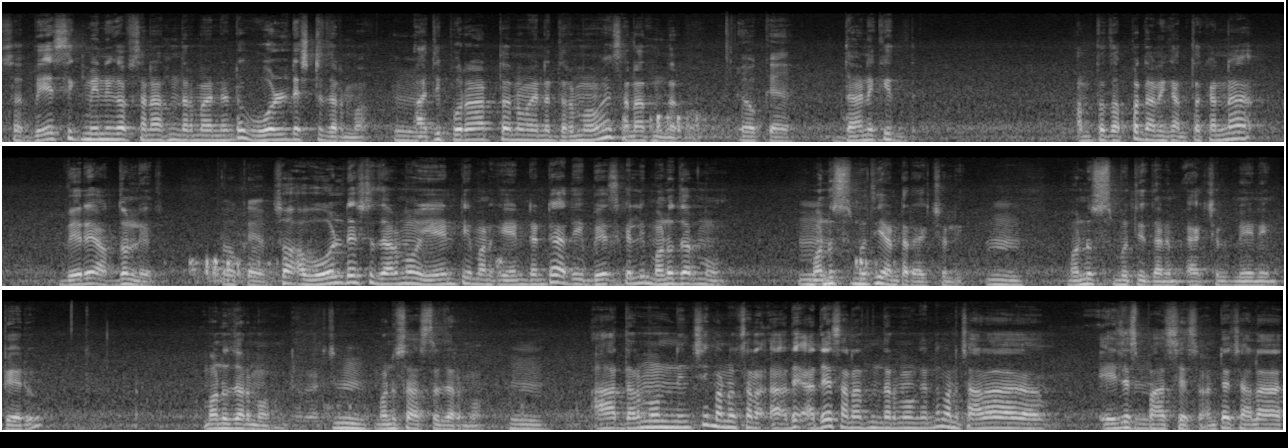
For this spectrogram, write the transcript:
సో బేసిక్ మీనింగ్ ఆఫ్ సనాతన ధర్మ ఏంటంటే ఓల్డెస్ట్ ధర్మ. అతి పురాతనమైన ధర్మమే సనాతన ధర్మం. ఓకే దానికి అంత తప్ప దానికి అంతకన్నా వేరే అర్థం లేదు. ఓకే సో ఆ ఓల్డెస్ట్ ధర్మం ఏంటి? మనకి ఏంటంటే అది బేసికల్లీ మనుధర్మం. మనుస్మృతి అంటారు యాక్చువల్లీ మ్మ్. మనుస్మృతి దాని యాక్చువల్ మీనింగ్ పేరు? మనుధర్మం అంటారు యాక్చువల్లీ మనుశాస్త్ర ధర్మం. ఆ ధర్మం నుంచి మనం సన- అదే అదే సనాతన ధర్మం కింద మనం చాలా ఏజెస్ పాస్ చేసాం. అంటే చాలా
